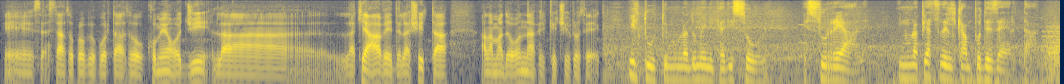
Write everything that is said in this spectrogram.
è stato proprio portato come oggi la, la chiave della città alla Madonna perché ci protegge. Il tutto in una domenica di sole e surreale, in una piazza del campo deserta.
